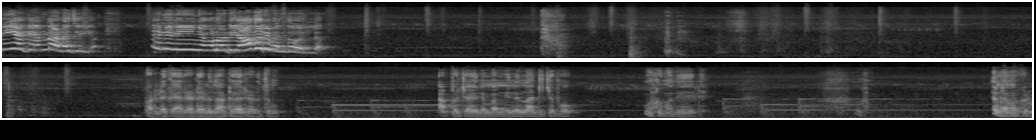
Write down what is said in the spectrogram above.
നീയൊക്കെ എന്താണ് ചെയ്യാ ഇനി നീ ഞങ്ങളോട് യാതൊരു ബന്ധവുമില്ല പള്ളിക്കാരുടെ നാട്ടുകാരുടെ അടുത്തും അപ്പം ചൈനമ്മ മീനെ നാറ്റിച്ചപ്പോൾ നമുക്ക് മതിയായില്ലേ? എന്റെ മക്കൾ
